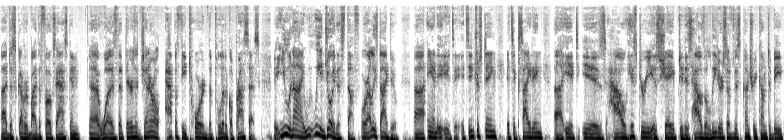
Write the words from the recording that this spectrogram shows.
uh, discovered by the folks asking uh, was that there's a general apathy toward the political process. You and I, we, we enjoy this stuff, or at least I do, uh, and it, it's it's interesting, it's exciting, uh, it is how history is shaped, it is how the leaders of this country come to be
